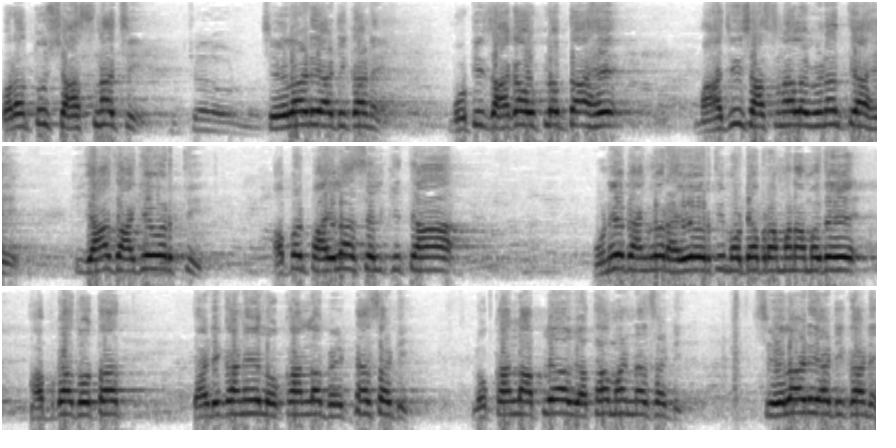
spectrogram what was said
परंतु शासनाची चेलाडी या ठिकाणी मोठी जागा उपलब्ध आहे. माझी शासनाला विनंती आहे की या जागेवरती आपण पाहिलं असेल की त्या पुणे बँगलोर हायवेवरती मोठ्या प्रमाणामध्ये अपघात होतात. त्या ठिकाणी लोकांना भेटण्यासाठी लोकांना आपल्या व्यथा मांडण्यासाठी चेलाडी या ठिकाणी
